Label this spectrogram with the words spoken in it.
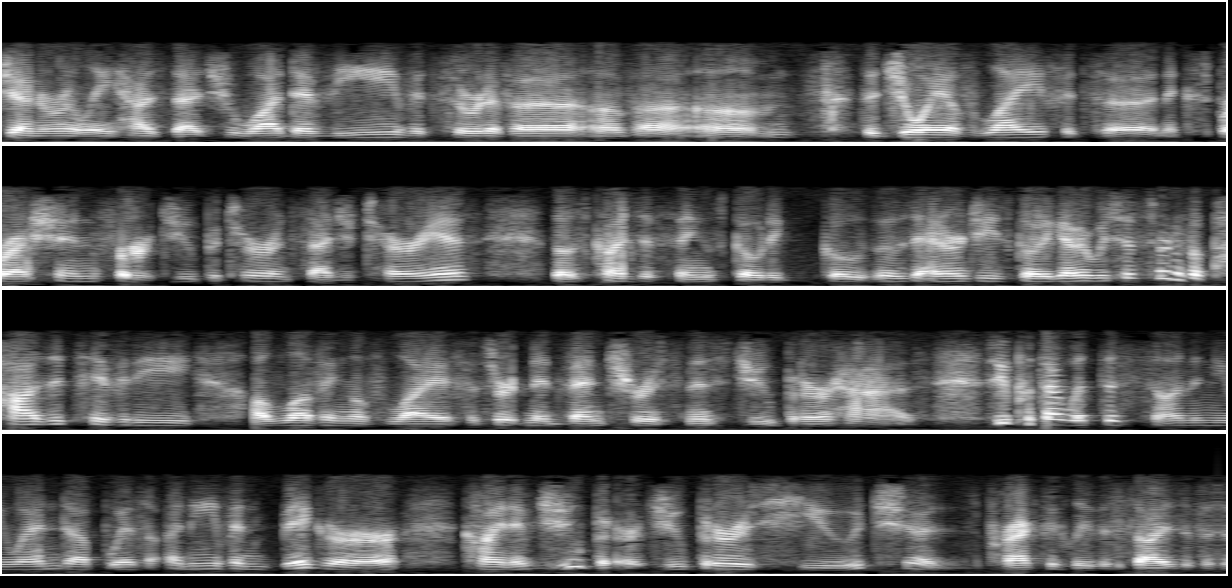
generally has that joie de vivre. It's sort of a of a um, the joy of life. It's a, an expression for Jupiter and Sagittarius. Those kinds of things go to go. Those energies go together, which is sort of a positivity, a loving of life, a certain adventurousness Jupiter has. So you put that with the Sun, and you end up with an even bigger kind of Jupiter. Jupiter is huge. It's practically the size of a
